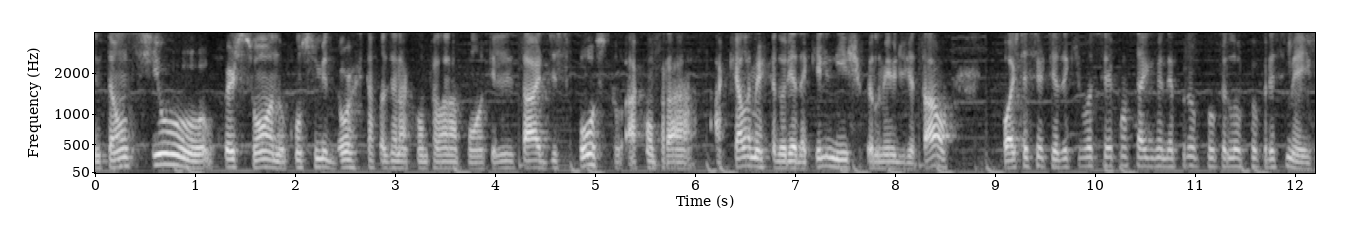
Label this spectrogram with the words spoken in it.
Então, se o persona, o consumidor que está fazendo a compra lá na ponta, ele está disposto a comprar aquela mercadoria daquele nicho pelo meio digital, pode ter certeza que você consegue vender por, por, pelo, por esse meio.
